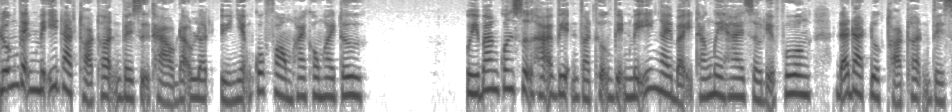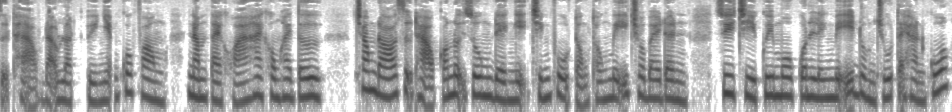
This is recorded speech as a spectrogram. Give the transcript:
Lưỡng viện Mỹ đạt thỏa thuận về dự thảo đạo luật ủy nhiệm quốc phòng 2024. Ủy ban quân sự Hạ viện và Thượng viện Mỹ ngày 7 tháng 12 giờ địa phương đã đạt được thỏa thuận về dự thảo đạo luật ủy nhiệm quốc phòng năm tài khóa 2024. Trong đó, dự thảo có nội dung đề nghị chính phủ Tổng thống Mỹ Joe Biden duy trì quy mô quân lính Mỹ đồn trú tại Hàn Quốc,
